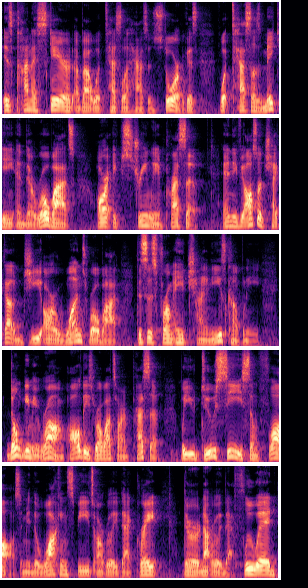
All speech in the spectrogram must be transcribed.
is kind of scared about what Tesla has in store because what Tesla is making and their robots are extremely impressive. And if you also check out GR1's robot, this is from a Chinese company. Don't get me wrong, all these robots are impressive, but you do see some flaws. I mean, the walking speeds aren't really that great. They're not really that fluid.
